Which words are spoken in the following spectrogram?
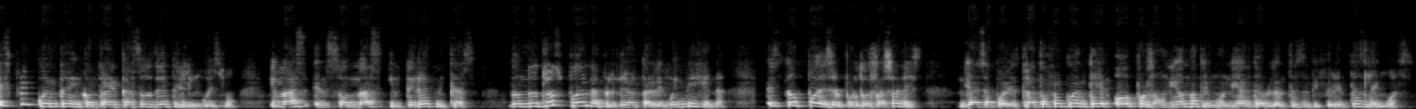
es frecuente encontrar casos de trilingüismo, y más en zonas interétnicas, donde otros pueden aprender otra lengua indígena. Esto puede ser por dos razones, ya sea por el trato frecuente o por la unión matrimonial de hablantes de diferentes lenguas.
